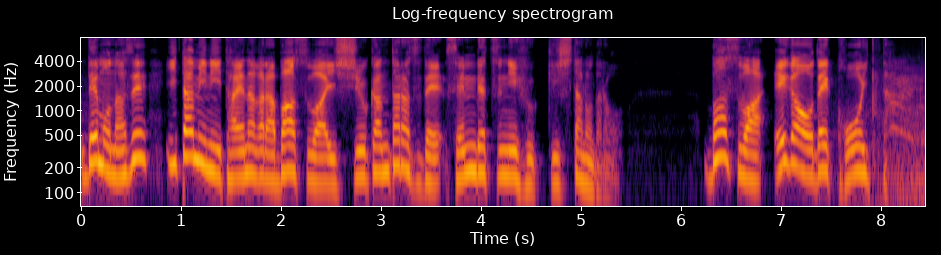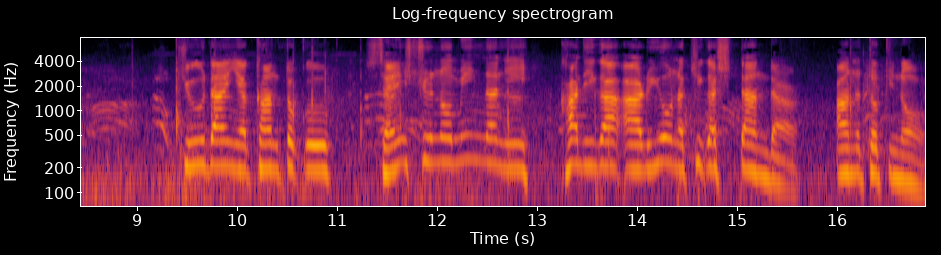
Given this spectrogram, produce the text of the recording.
でもなぜ痛みに耐えながらバースは1週間足らずで戦列に復帰したのだろう。バースは笑顔でこう言った。球団や監督選手のみんなに借りがあるような気がしたんだあの時の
